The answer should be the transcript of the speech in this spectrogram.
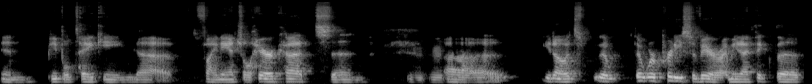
and people taking uh, financial haircuts and mm-hmm. uh, you know it's that were pretty severe. I mean, I think the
